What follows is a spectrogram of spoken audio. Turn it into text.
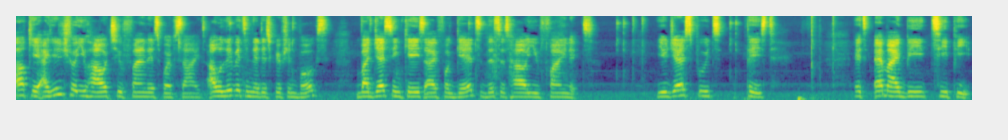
okay i didn't show you how to find this website. I will leave it in the description box but just in case i forget this is how you find it. You just put paste. It's mibtp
